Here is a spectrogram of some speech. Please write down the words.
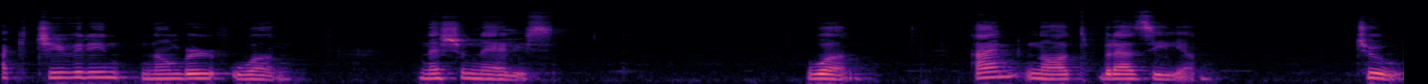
Activity number 1 Nationalities 1. I'm not Brazilian. 2.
